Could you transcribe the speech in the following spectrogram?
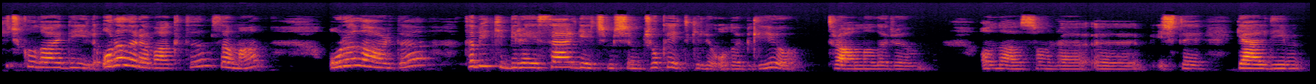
Hiç kolay değil. Oralara baktığım zaman oralarda tabii ki bireysel geçmişim çok etkili olabiliyor. Travmalarım, ondan sonra işte geldiğim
